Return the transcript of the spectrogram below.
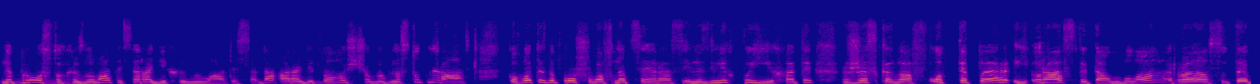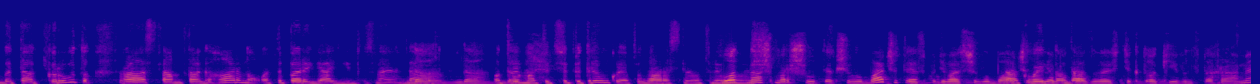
не просто хизуватися раді хизуватися, да, а раді Да. того, щоб в наступний раз, кого ти запрошував на цей раз і не зміг поїхати, вже сказав: от тепер, і раз ти там була, раз у тебе так круто, раз там так гарно, от тепер і я їду. Знаєш, да? Да, да, да. отримати цю підтримку, яку зараз не отримуєш. От наш маршрут. Якщо ви бачите, я сподіваюся, що ви бачите. видно, я показую в Тіктокі і в Інстаграмі.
